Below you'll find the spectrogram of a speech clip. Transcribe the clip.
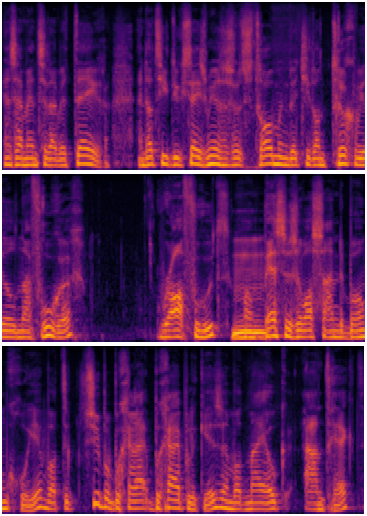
En zijn mensen daar weer tegen. En dat zie je natuurlijk steeds meer als een soort stroming dat je dan terug wil naar vroeger. Raw food, gewoon bessen zoals ze aan de boom groeien. Wat super begrijp- begrijpelijk is en wat mij ook aantrekt.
